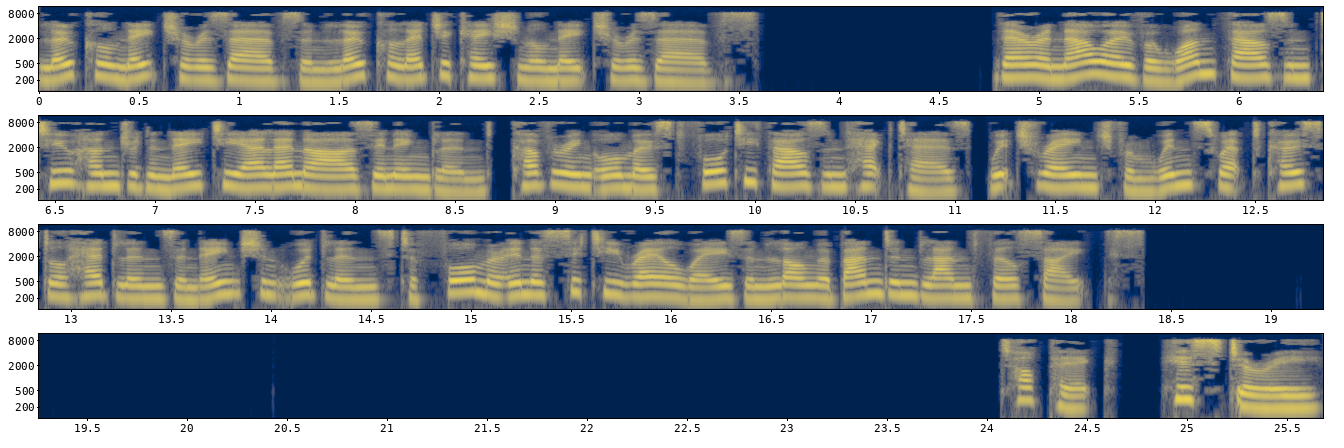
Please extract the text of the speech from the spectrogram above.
local nature reserves and local educational nature reserves. There are now over 1,280 LNRs in England, covering almost 40,000 hectares, which range from windswept coastal headlands and ancient woodlands to former inner-city railways and long-abandoned landfill sites. History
